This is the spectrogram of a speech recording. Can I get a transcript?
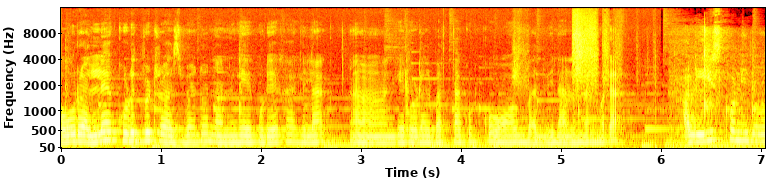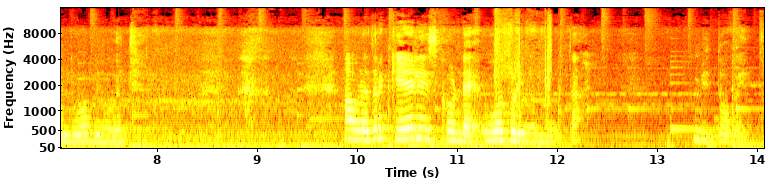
ಅವರು ಅಲ್ಲೇ ಕುಡಿದ್ಬಿಟ್ರು ಹಸ್ಬೆಂಡು ನನಗೆ ಕುಡಿಯೋಕ್ಕಾಗಿಲ್ಲ. ಹಂಗೆ ರೋಡಲ್ಲಿ ಬರ್ತಾ ಕುಡ್ಕೊಂಡು ಬಂದ್ವಿ ನಾನು ನನ್ನ ಮಗ. ಅಲ್ಲಿ ಈಸ್ಕೊಂಡಿದ್ದು ಒಂದು ಹೂವು ಬಿದ್ದೋಗೈತೆ. ಅವ್ರ ಹತ್ರ ಕೇಳಿ ಇಸ್ಕೊಂಡೆ ಹೂವು ಕುಡಿಯೋದು ಅಂತ. ಬಿದ್ದೋಗೈತೆ.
